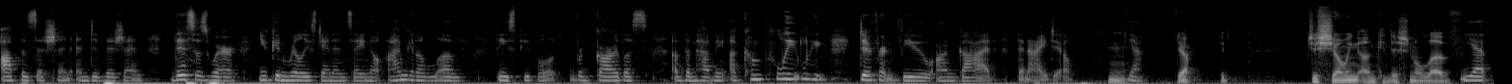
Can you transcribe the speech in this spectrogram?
opposition and division. This is where you can really stand and say, No, I'm going to love these people regardless of them having a completely different view on God than I do. Hmm. Yeah. Yeah. It, just showing unconditional love. Yep.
